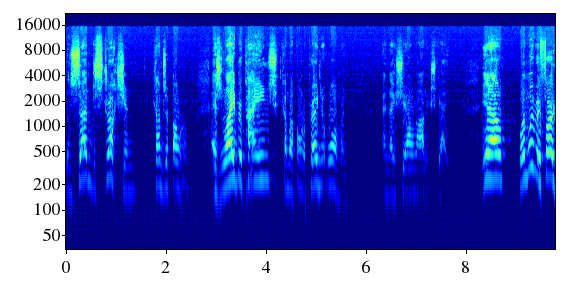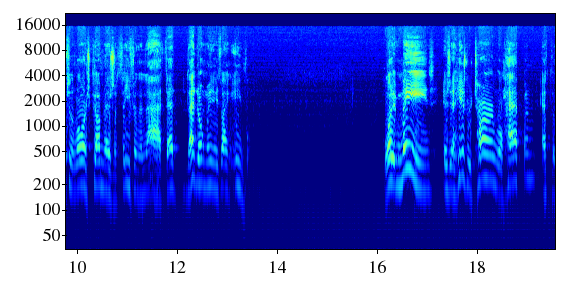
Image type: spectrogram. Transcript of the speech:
then sudden destruction comes upon them, as labor pains come upon a pregnant woman, and they shall not escape. You know, when we refer to the Lord's coming as a thief in the night, that, that don't mean anything evil. What it means is that his return will happen at the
